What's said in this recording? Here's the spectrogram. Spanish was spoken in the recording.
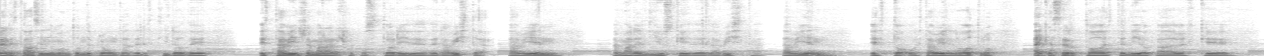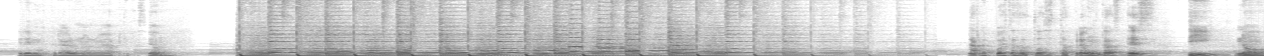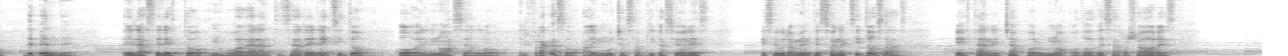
Me han haciendo un montón de preguntas del estilo de ¿Está bien llamar al repository desde la vista? ¿Está bien llamar el use case de la vista? ¿Está bien esto o está bien lo otro? ¿Hay que hacer todo este lío cada vez que queremos crear una nueva aplicación? Las respuestas a todas estas preguntas es sí, no, depende. El hacer esto nos va a garantizar el éxito o el no hacerlo el fracaso. Hay muchas aplicaciones que seguramente son exitosas, que están hechas por uno o dos desarrolladores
